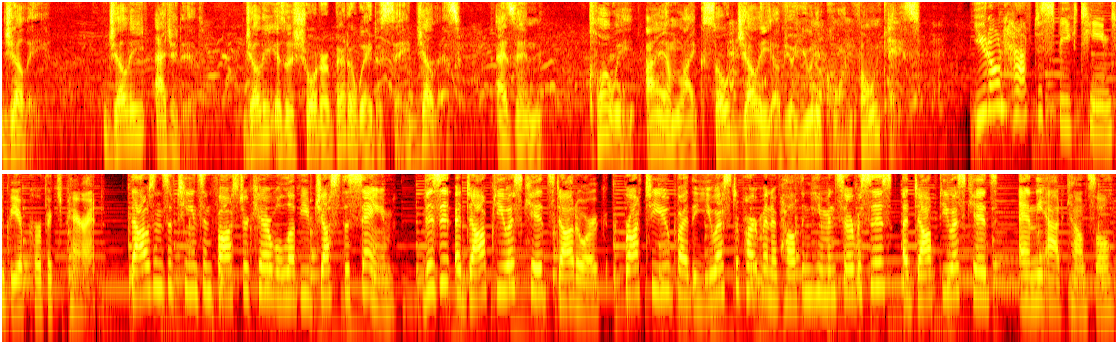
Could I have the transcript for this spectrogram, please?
Jelly. Jelly adjective. Jelly is a shorter, better way to say jealous. As in, Chloe, I am like so jelly of your unicorn phone case. You don't have to speak teen to be a perfect parent. Thousands of teens in foster care will love you just the same. Visit adoptuskids.org, brought to you by the U.S. Department of Health and Human Services, Adopt U.S. Kids, and the Ad Council.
